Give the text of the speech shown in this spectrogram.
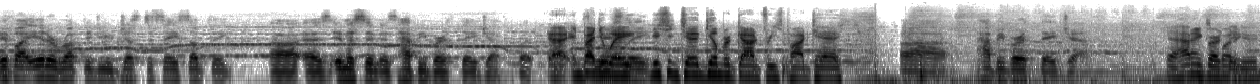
if I interrupted you just to say something uh, as innocent as happy birthday, Jeff. But Uh, and by the way, Seriously. listen to Gilbert Gottfried's podcast. uh, happy birthday, Jeff. Yeah, happy Thanks, birthday, buddy. dude.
